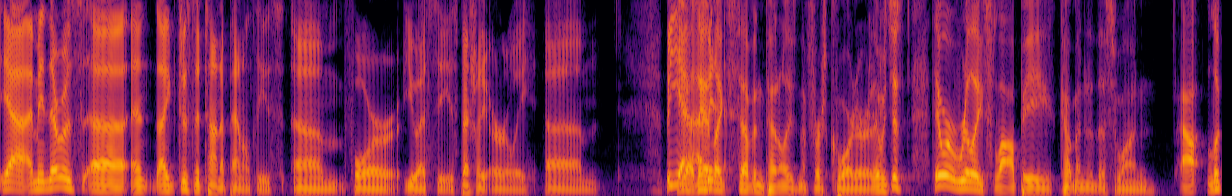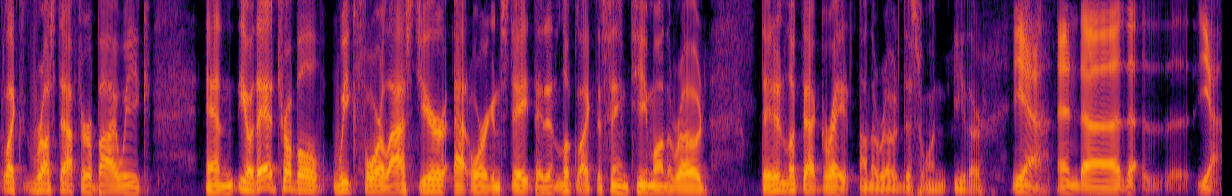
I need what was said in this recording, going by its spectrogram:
yeah. I mean, there was uh, and like just a ton of penalties um, for USC, especially early. Um, but yeah, Yeah, they I had mean, like seven penalties in the first quarter. It was just they were really sloppy coming into this one. Out, looked like rust after a bye week, and you know they had trouble week four last year at Oregon State. They didn't look like the same team on the road. They didn't look that great on the road this one either. Yeah, and uh, the, yeah,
